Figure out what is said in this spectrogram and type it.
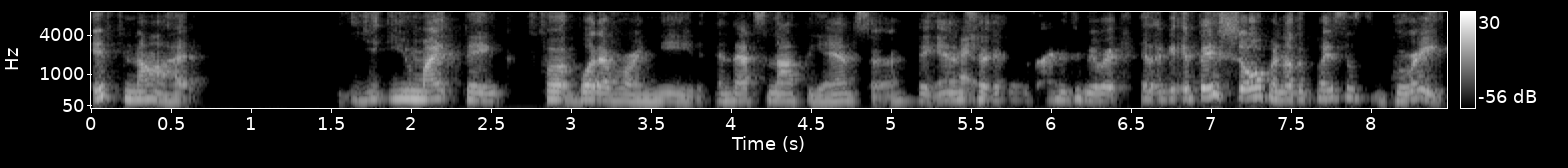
if not y- you might think for whatever I need, and that's not the answer. The answer right. is I need to be right. If they show up in other places, great.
